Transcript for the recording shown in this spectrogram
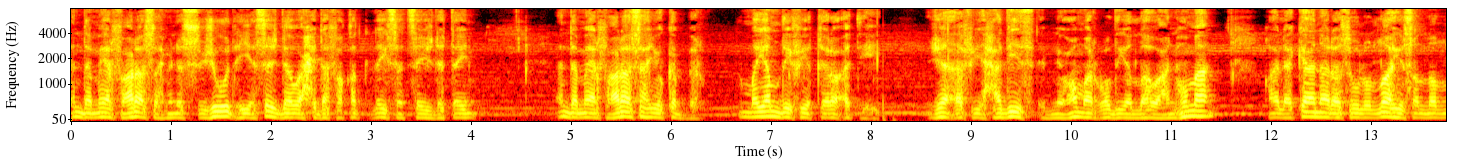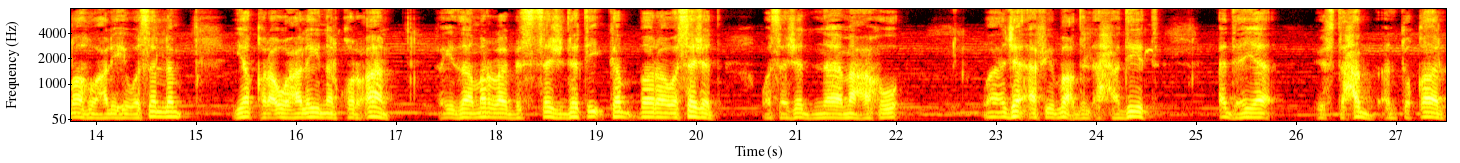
عندما يرفع رأسه من السجود هي سجدة واحدة فقط ليست سجدتين. عندما يرفع رأسه يكبر ثم يمضي في قراءته. جاء في حديث ابن عمر رضي الله عنهما قال كان رسول الله صلى الله عليه وسلم يقرأ علينا القرآن فإذا مر بالسجدة كبر وسجد وسجدنا معه. وجاء في بعض الأحاديث أدعية يستحب أن تقال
